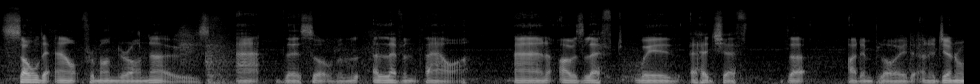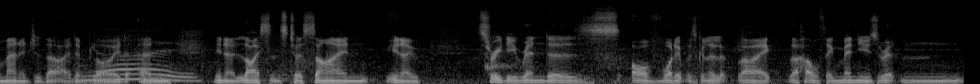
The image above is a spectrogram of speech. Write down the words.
sold it out from under our nose at the sort of eleventh hour, and I was left with a head chef that I'd employed and a general manager that I'd employed, and you know, license to assign, you know, 3D renders of what it was going to look like, the whole thing, menus written,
